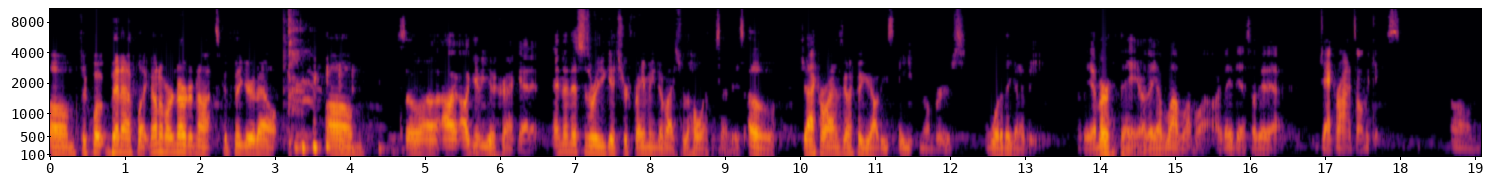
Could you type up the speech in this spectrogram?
um, to quote Ben Affleck, none of our nerdonauts could figure it out." um, so uh, I'll, I'll give you a crack at it, and then this is where you get your framing device for the whole episode. Is oh, Jack Ryan's gonna figure out these eight numbers. What are they gonna be? Are they a birthday? Are they a blah blah blah? Are they this? Are they that? Jack Ryan's on the case. Um,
